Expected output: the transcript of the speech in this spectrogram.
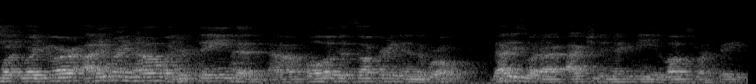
what, what you are adding right now, what you're saying that um, all of the suffering in the world, that is what uh, actually made me lose my faith.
